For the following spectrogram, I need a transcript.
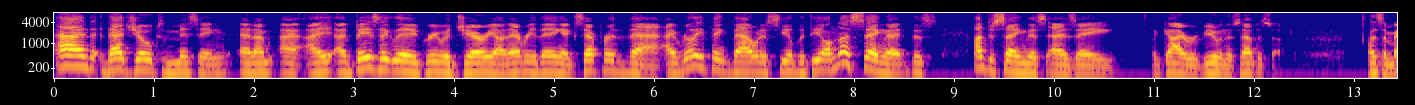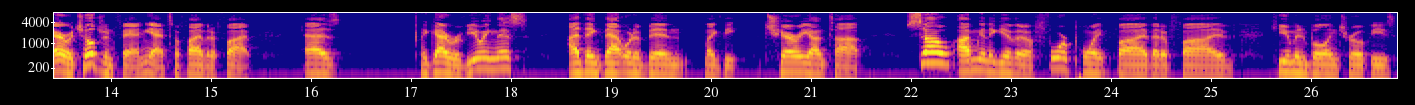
and that joke's missing. And I'm, I, I, basically agree with Jerry on everything except for that. I really think that would have sealed the deal. I'm not saying that this. I'm just saying this as a, a guy reviewing this episode as a with Children fan, yeah, it's a five out of five. As a guy reviewing this, I think that would have been like the cherry on top. So I'm going to give it a 4.5 out of 5 human bowling trophies.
